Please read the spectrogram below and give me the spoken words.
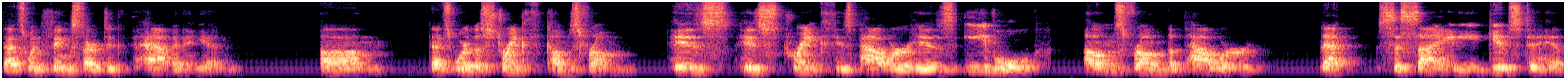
That's when things start to happen again. Um, that's where the strength comes from. His his strength, his power, his evil comes from the power that society gives to him.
